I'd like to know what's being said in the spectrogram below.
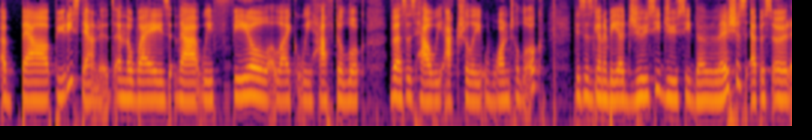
about beauty standards and the ways that we feel like we have to look versus how we actually want to look. This is going to be a juicy, juicy, delicious episode,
